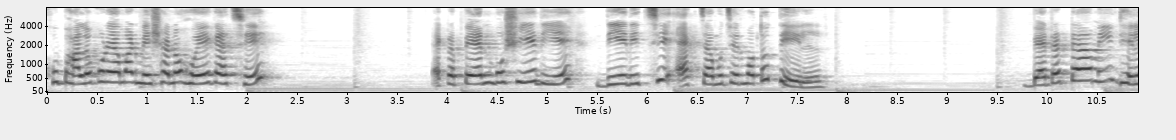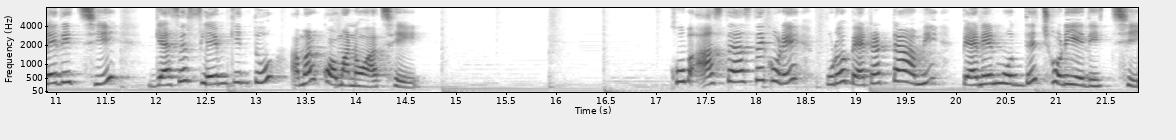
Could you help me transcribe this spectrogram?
খুব ভালো করে আমার মেশানো হয়ে গেছে। একটা প্যান বসিয়ে দিয়ে দিয়ে দিচ্ছি এক চামচের মতো তেল। ব্যাটারটা আমি ঢেলে দিচ্ছি, গ্যাসের ফ্লেম কিন্তু আমার কমানো আছে। খুব আস্তে আস্তে করে পুরো ব্যাটারটা আমি প্যানের মধ্যে ছড়িয়ে দিচ্ছি।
